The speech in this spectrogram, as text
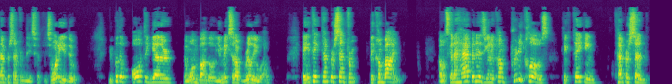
10% from these 50. So what do you do? You put them all together in one bundle, you mix it up really well, and you take 10% from the combined. And what's going to happen is you're going to come pretty close to taking 10%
